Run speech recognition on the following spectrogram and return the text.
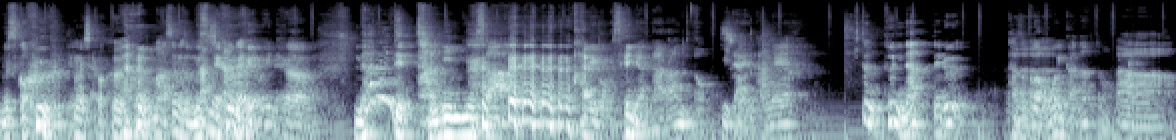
息子夫婦って息子夫婦。まあそれこそ娘夫婦でもいいんだけうど、ん。なんで他人のさ、介護をせにはならんの？みたいなね。人風になってる家族は多いかなと思って。あ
